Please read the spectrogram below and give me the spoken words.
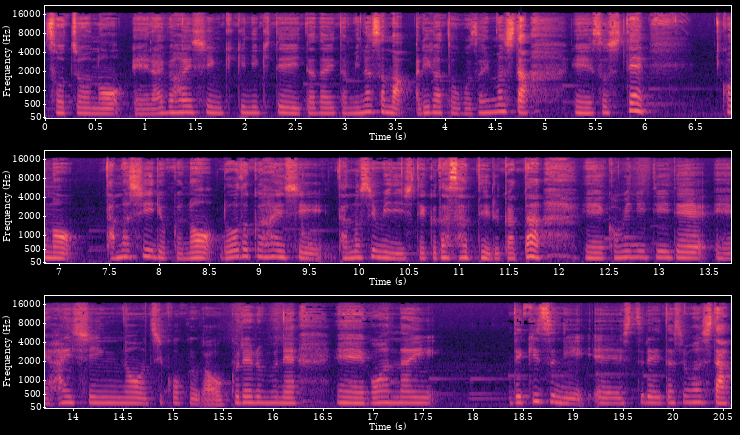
早朝の、えー、ライブ配信聞きに来ていただいた皆様ありがとうございました、えそしてこの魂力の朗読配信楽しみにしてくださっている方、えコミュニティで、え配信の時刻が遅れる旨、えご案内できずに、え失礼いたしました、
